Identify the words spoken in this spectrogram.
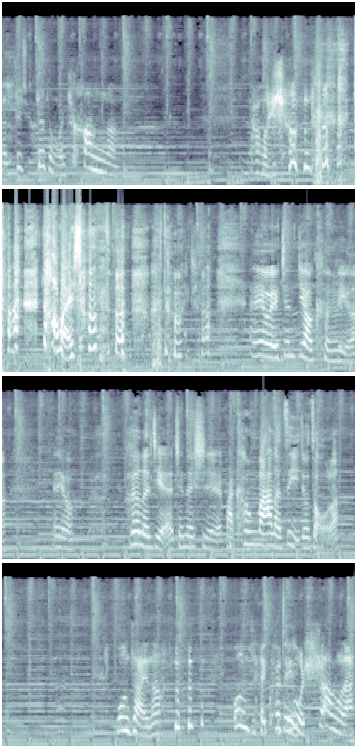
啊，这这怎么唱啊？大晚上的，大大晚上的怎么唱？哎呦喂，真掉坑里了！哎呦，乐乐姐真的是把坑挖了，自己就走了。旺仔呢？旺仔，快给我上来！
